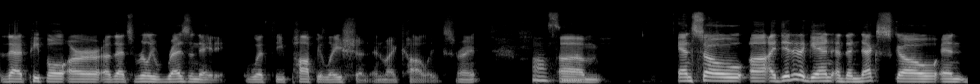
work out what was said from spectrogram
that people are that's really resonating with the population and my colleagues, right? Awesome. Um, and so uh, I did it again, and the next go, and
